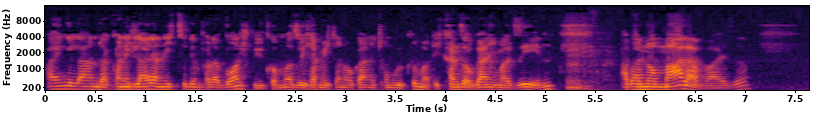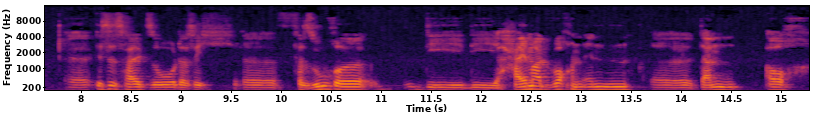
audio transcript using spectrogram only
eingeladen, da kann ich leider nicht zu dem Paderborn-Spiel kommen. Also ich habe mich dann auch gar nicht drum gekümmert. Ich kann es auch gar nicht mal sehen. Mhm. Aber normalerweise äh, ist es halt so, dass ich äh, versuche, die, die Heimatwochenenden äh, dann auch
